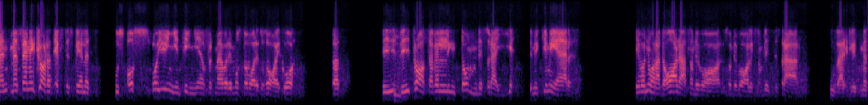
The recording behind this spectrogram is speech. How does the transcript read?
men, men sen är det klart att efterspelet hos oss var ju ingenting jämfört med vad det måste ha varit hos AIK. Så att vi, mm. vi pratar väl inte om det sådär jättemycket mer. Det var några dagar där som det var, som det var liksom lite sådär overkligt. Men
